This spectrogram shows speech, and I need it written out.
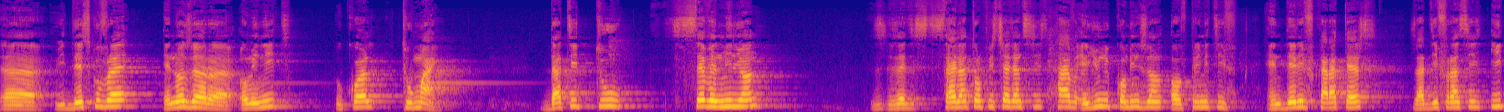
uh, we discovered another uh, hominid we call Toumaï, dated to 7 million. The Sahelanthropus tchadensis have a unique combination of primitive and derived characters that differentiate it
